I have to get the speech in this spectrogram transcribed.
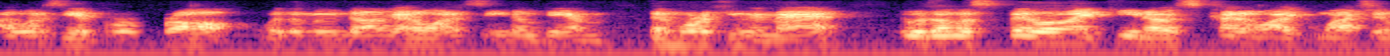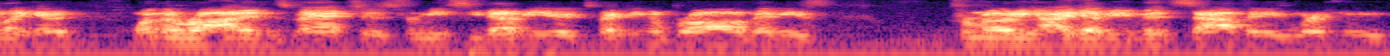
I want to see a brawl with a Moondog. I don't want to see no damn them working the mat. It was almost feeling like you know it's kind of like watching like a, one of the Rottens matches from ECW, expecting a brawl, then he's promoting IW Mid South and he's working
